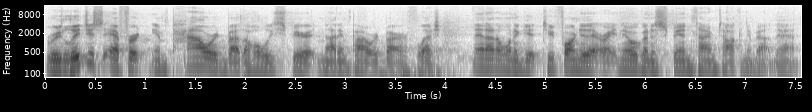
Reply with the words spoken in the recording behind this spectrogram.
religious effort empowered by the Holy Spirit, not empowered by our flesh. And I don't want to get too far into that right now. We're going to spend time talking about that.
